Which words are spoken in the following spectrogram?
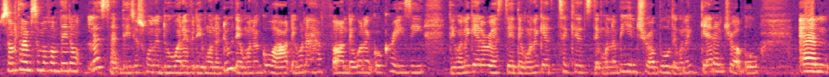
sometimes some of them they don't listen. They just want to do whatever they want to do. They want to go out. They want to have fun. They want to go crazy. They want to get arrested. They want to get tickets. They want to be in trouble. They want to get in trouble. And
